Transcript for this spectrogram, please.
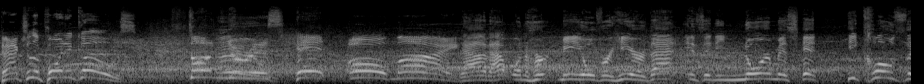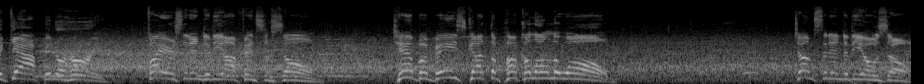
Back to the point it goes. Thunderous hit. Oh, my. Now, that one hurt me over here. That is an enormous hit. He closed the gap in a hurry. Fires it into the offensive zone. Tampa Bay's got the puck along the wall. Dumps it into the O-zone.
